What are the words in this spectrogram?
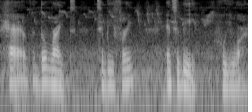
have the right to be free and to be who you are.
